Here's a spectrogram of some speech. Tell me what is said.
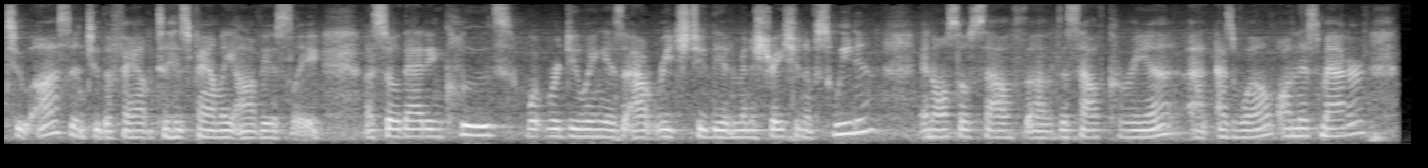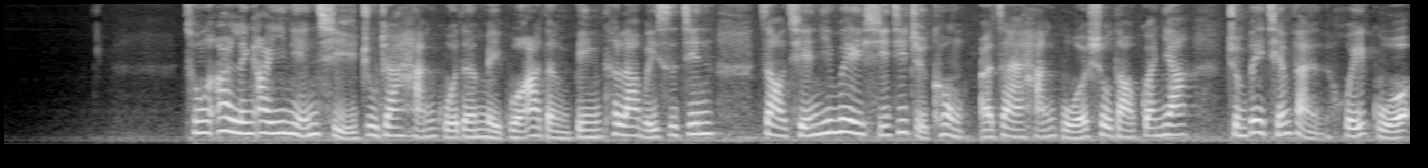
to us and to the fam- to his family, obviously. so that includes what we're doing is outreach to the administration of Sweden and also South the South Korea as well on this matter. 从二零二一年起驻扎韩国的美国二等兵特拉维斯金，早前因为袭击指控而在韩国受到关押，准备遣返回国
